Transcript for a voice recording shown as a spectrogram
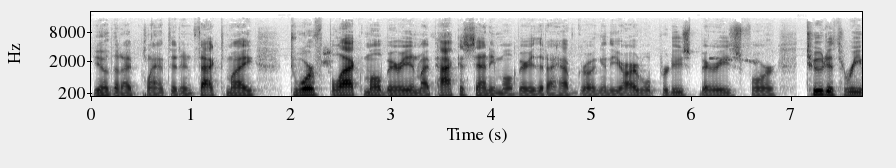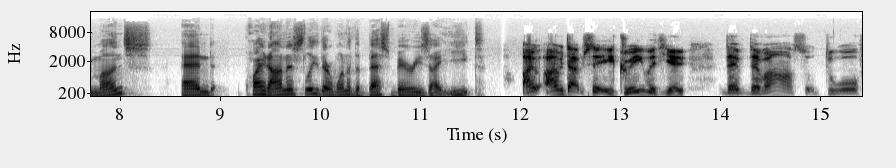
you know that I've planted. In fact, my dwarf black mulberry and my Pakistani mulberry that I have growing in the yard will produce berries for two to three months. And quite honestly, they're one of the best berries I eat. I, I would absolutely agree with you. There, there are sort of dwarf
